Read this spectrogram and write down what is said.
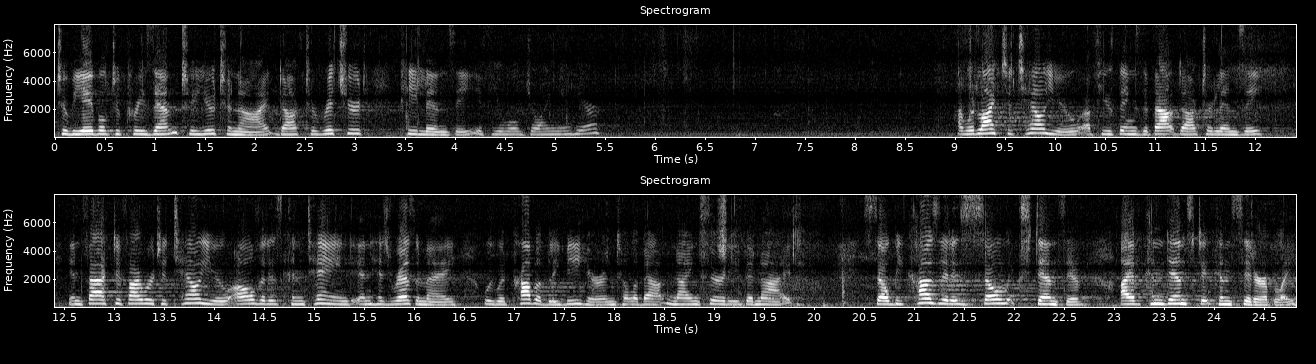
to be able to present to you tonight Dr. Richard P. Lindsay, if you will join me here. I would like to tell you a few things about Dr. Lindsay. In fact, if I were to tell you all that is contained in his resume, we would probably be here until about 9:30 the night. So because it is so extensive, I have condensed it considerably.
